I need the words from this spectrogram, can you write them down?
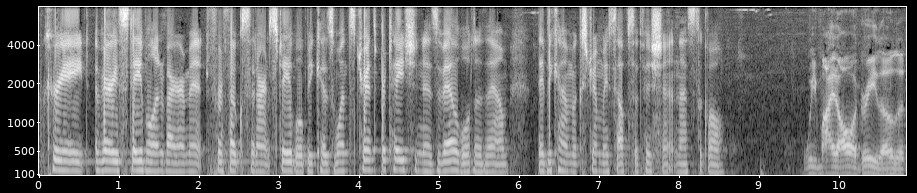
create a very stable environment for folks that aren't stable because once transportation is available to them, they become extremely self-sufficient, and that's the goal. We might all agree, though, that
